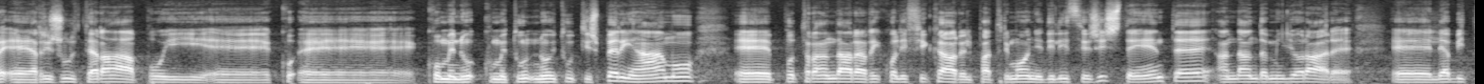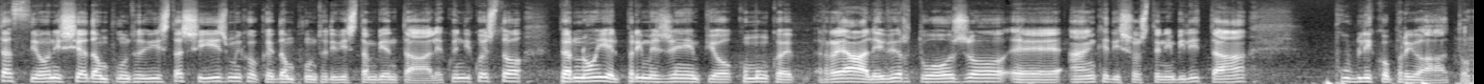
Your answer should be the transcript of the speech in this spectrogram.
eh, risulterà poi eh, eh, come, no, come tu, noi tutti speriamo, eh, potrà andare a riqualificare il patrimonio edilizio esistente andando a migliorare eh, le abitazioni sia da un punto di vista sismico che da un punto di vista ambientale. Quindi questo per noi è il primo esempio comunque reale e virtuoso anche di sostenibilità pubblico-privato.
